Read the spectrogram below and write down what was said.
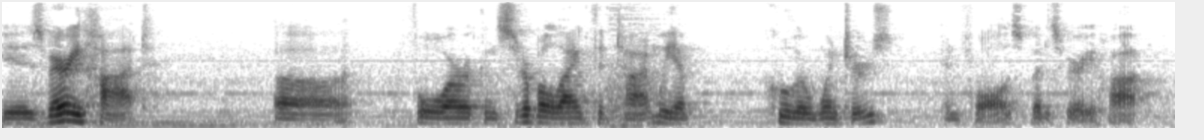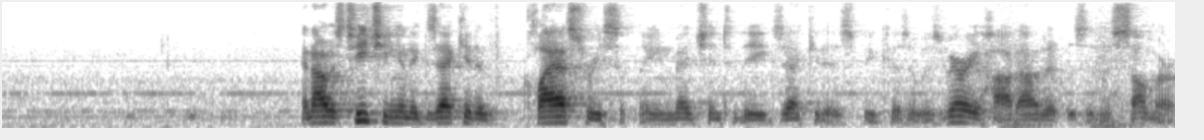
is very hot uh, for a considerable length of time. We have cooler winters and falls, but it's very hot. And I was teaching an executive class recently and mentioned to the executives because it was very hot out, it was in the summer.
